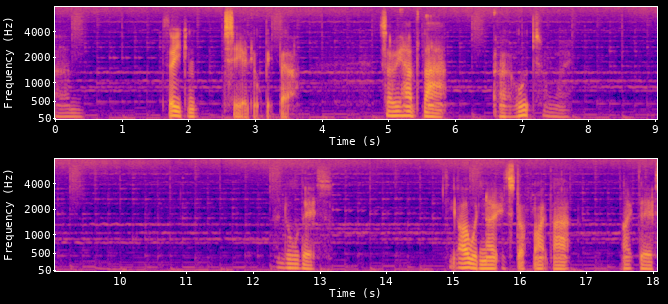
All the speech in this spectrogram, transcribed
Um, so you can see a little bit better. So we have that. Uh, whoops. And all this. See, I would notice stuff like that, like this.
